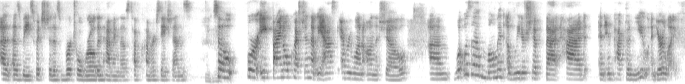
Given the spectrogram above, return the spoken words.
as, as we switch to this virtual world and having those tough conversations. Mm-hmm. So, for a final question that we ask everyone on the show, um, what was a moment of leadership that had an impact on you and your life?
